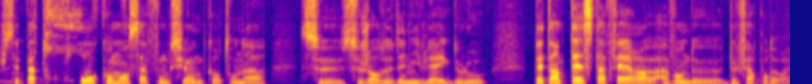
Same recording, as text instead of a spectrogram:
Je sais pas trop comment ça fonctionne quand on a ce, ce genre de dénivelé avec de l'eau. Peut-être un test à faire euh, avant de, de le faire pour de vrai.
